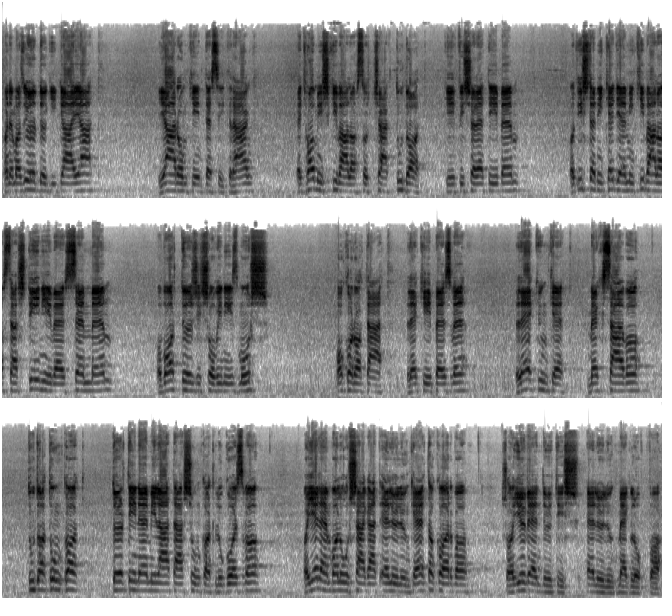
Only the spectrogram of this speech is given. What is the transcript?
hanem az ördög igáját járomként teszik ránk, egy hamis kiválasztottság tudat képviseletében, az isteni kegyelmi kiválasztás tényével szemben a vadtörzsi sovinizmus akaratát leképezve, lelkünket megszállva, tudatunkat, történelmi látásunkat lugozva, a jelen valóságát előlünk eltakarva, és a jövendőt is előlünk meglopva.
